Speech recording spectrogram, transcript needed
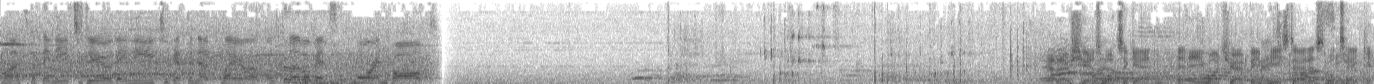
Well, that's what they need to do. They need to get the net player a little bit more involved. Yeah, there she is once again. You want your MVP status, we'll take it.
